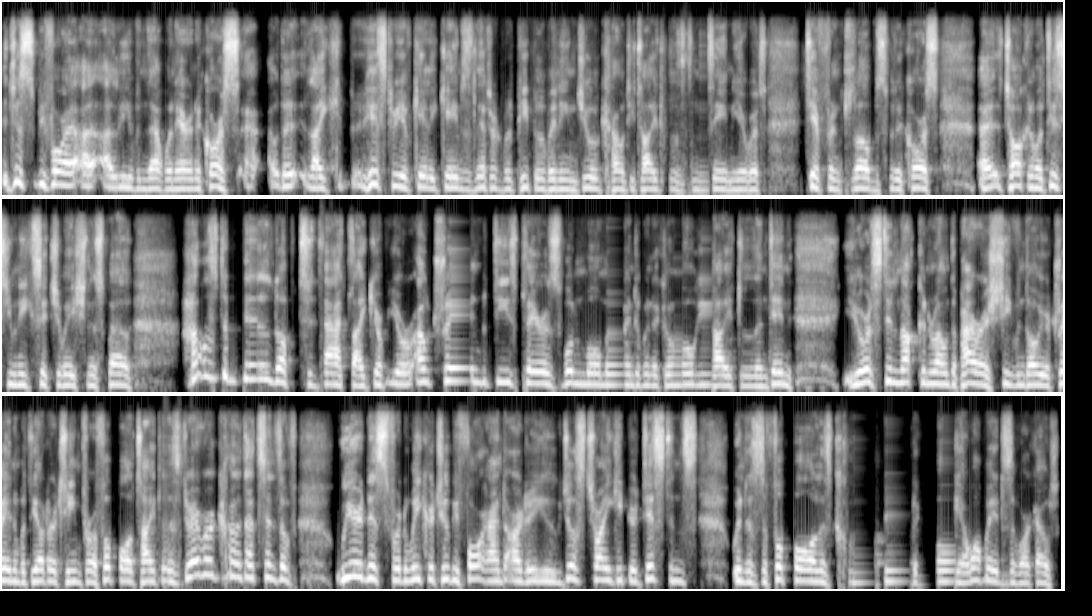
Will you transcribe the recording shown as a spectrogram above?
just before I, I leave in that one, Erin, of course, uh, the like history of Gaelic games is littered with people winning dual county titles in the same year with different clubs. But of course, uh, talking about this unique situation as well, how's the build up to that? Like you're you're out training with these players one moment to win a Camogie title, and then you're still knocking around the parish, even though you're training with the other team for a football title. Is there ever kind of that sense of weirdness for the week or two beforehand, or do you just try and keep your distance when the football is coming? What way does it work out?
